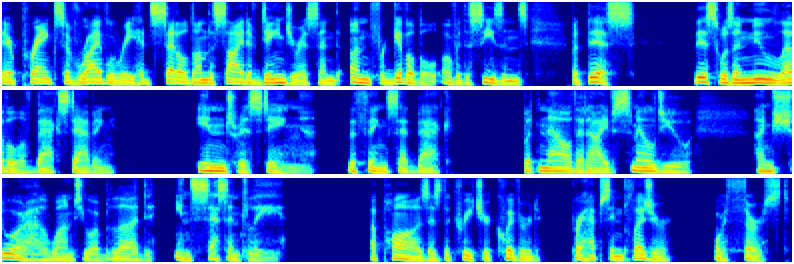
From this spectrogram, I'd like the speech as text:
Their pranks of rivalry had settled on the side of dangerous and unforgivable over the seasons, but this, this was a new level of backstabbing. Interesting, the thing said back. But now that I've smelled you, I'm sure I'll want your blood incessantly. A pause as the creature quivered, perhaps in pleasure or thirst.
